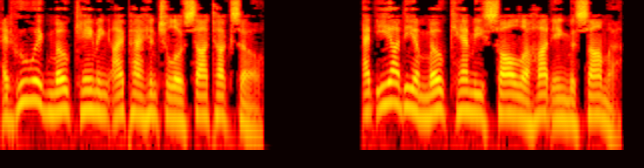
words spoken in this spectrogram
At huwag mo kaming ipahinchalo sa tukso. At iadia mo kami sa lahat ng masama.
